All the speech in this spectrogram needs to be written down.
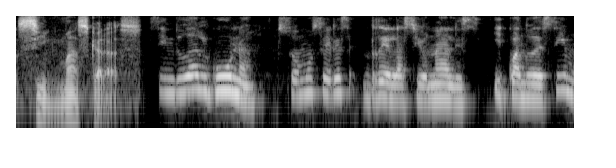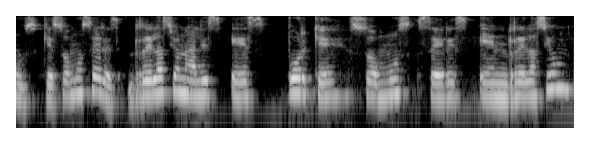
Sin máscaras. Sin duda alguna, somos seres relacionales. Y cuando decimos que somos seres relacionales es porque somos seres en relación,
